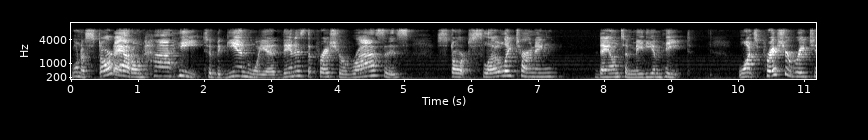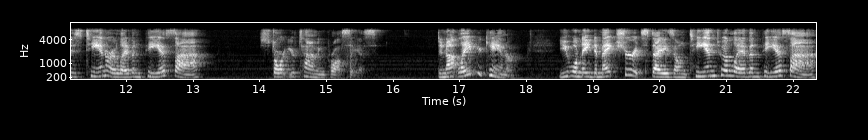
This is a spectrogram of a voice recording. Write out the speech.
You want to start out on high heat to begin with, then as the pressure rises, start slowly turning down to medium heat. Once pressure reaches 10 or 11 psi, start your timing process. Do not leave your canner. You will need to make sure it stays on 10 to 11 psi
